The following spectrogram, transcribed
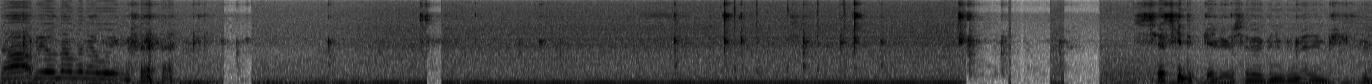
Ne yapıyorsun amına koyayım? Ses gidip geliyor sebebini bilmediğim şekilde.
